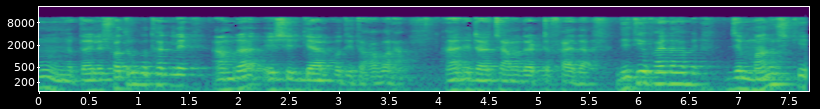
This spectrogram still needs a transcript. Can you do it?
হম তাইলে সতর্ক থাকলে আমরা এই শিরকে আর পতিত হব না। হ্যাঁ এটা হচ্ছে আমাদের একটা ফায়দা। দ্বিতীয় ফায়দা হবে যে মানুষকে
